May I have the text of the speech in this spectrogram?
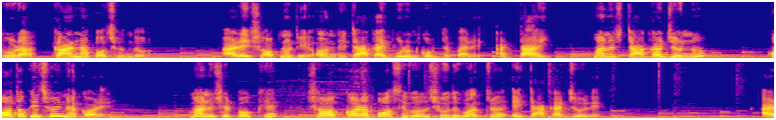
ঘোরা, কার না পছন্দ? আর এই স্বপ্নটি অনলি টাকায় পূরণ করতে পারে। আর তাই মানুষ টাকার জন্য কত কিছুই না করে। মানুষের পক্ষে সব করা পসিবল শুধুমাত্র এই টাকার জোরে। আর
